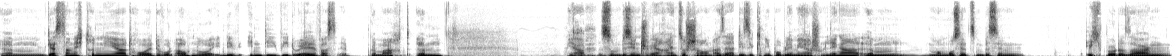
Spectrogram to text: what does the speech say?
ähm, gestern nicht trainiert, heute wohl auch nur individuell was gemacht. Ähm, ja, ist so ein bisschen schwer reinzuschauen. Also er hat diese Knieprobleme ja schon länger. Ähm, man muss jetzt ein bisschen, ich würde sagen,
